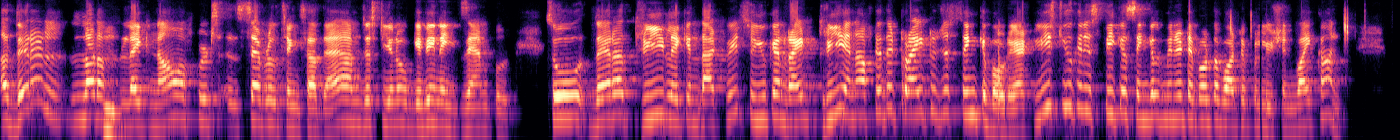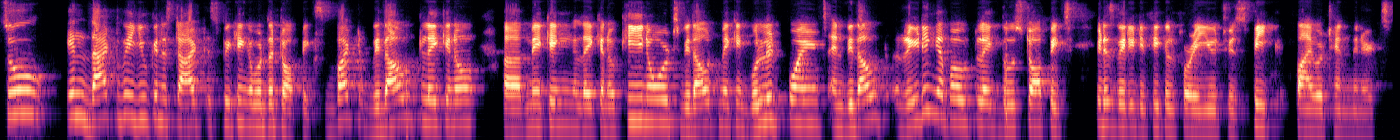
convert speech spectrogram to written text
Uh, there are a lot of Hmm. like now of course uh, several things are there. I'm just you know giving an example. So there are three like in that way. So you can write three and after that try to just think about it. At least you can speak a single minute about the water pollution. Why can't? So in that way you can start speaking about the topics but without like you know uh, making like you know keynotes without making bullet points and without reading about like those topics it is very difficult for you to speak 5 or 10 minutes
